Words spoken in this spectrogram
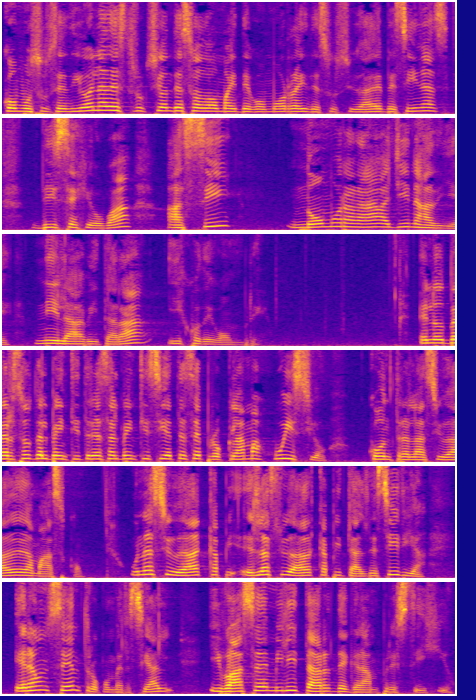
como sucedió en la destrucción de Sodoma y de Gomorra y de sus ciudades vecinas, dice Jehová, así no morará allí nadie, ni la habitará hijo de hombre. En los versos del 23 al 27 se proclama juicio contra la ciudad de Damasco. Una ciudad es la ciudad capital de Siria. Era un centro comercial y base militar de gran prestigio.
